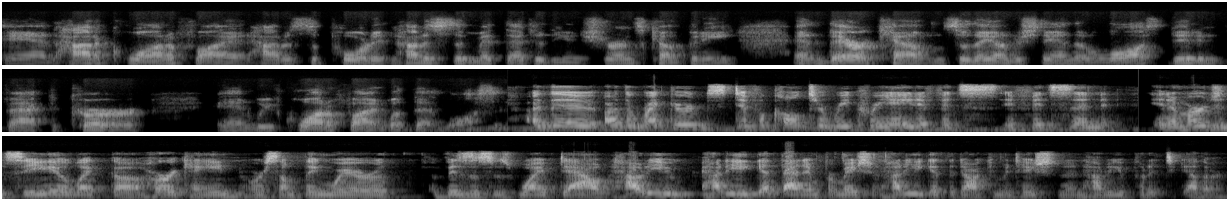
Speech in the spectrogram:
and how to quantify it, how to support it, and how to submit that to the insurance company and their accountant so they understand that a loss did in fact occur and we've quantified what that loss is. Are the are the records difficult to recreate if it's if it's an an emergency like a hurricane or something where a business is wiped out? How do you how do you get that information? How do you get the documentation and how do you put it together?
